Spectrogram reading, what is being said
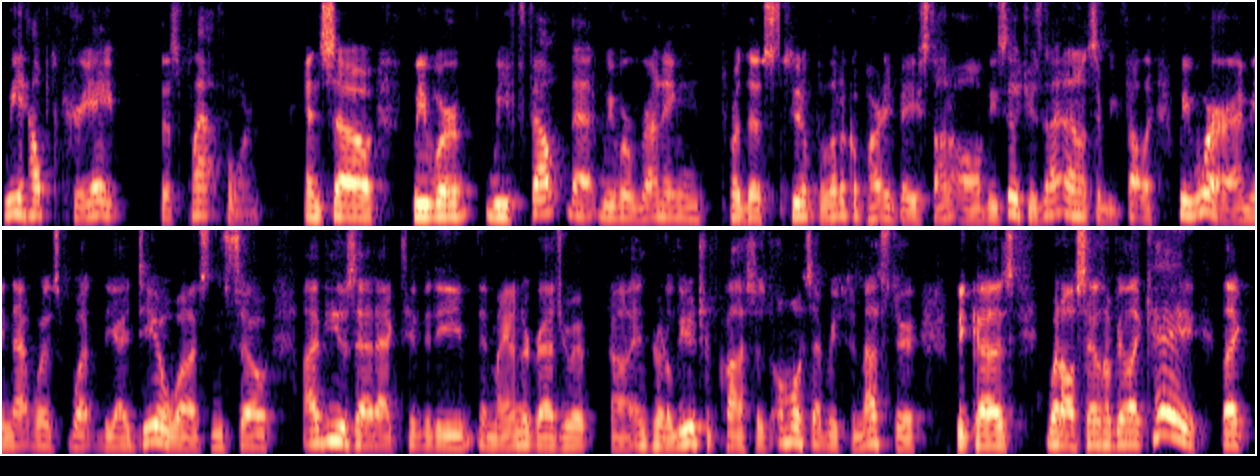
we helped create this platform. And so we were, we felt that we were running for the student political party based on all these issues. And I don't say we felt like we were. I mean, that was what the idea was. And so I've used that activity in my undergraduate uh, intro to leadership classes almost every semester because what I'll say is I'll be like, hey, like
